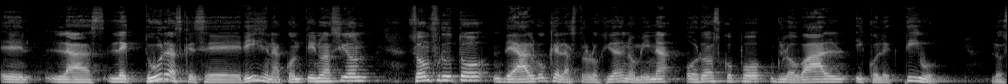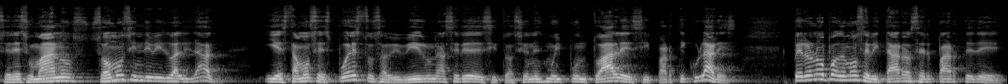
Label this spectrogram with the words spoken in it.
eh, las lecturas que se erigen a continuación son fruto de algo que la astrología denomina horóscopo global y colectivo. Los seres humanos somos individualidad y estamos expuestos a vivir una serie de situaciones muy puntuales y particulares, pero no podemos evitar hacer parte de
